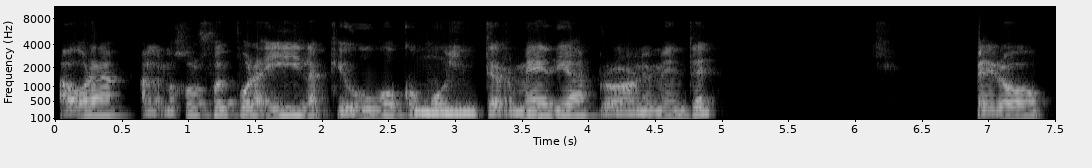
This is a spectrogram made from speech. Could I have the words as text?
Ahora, a lo mejor fue por ahí la que hubo como intermedia, probablemente, pero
